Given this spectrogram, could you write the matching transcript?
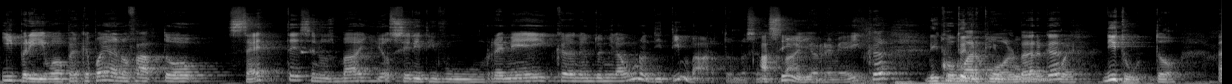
Il primo, perché poi hanno fatto 7 se non sbaglio serie tv un remake nel 2001 di Tim Burton se non ah, sbaglio sì? il remake di con Mark Wahlberg di tutto uh,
